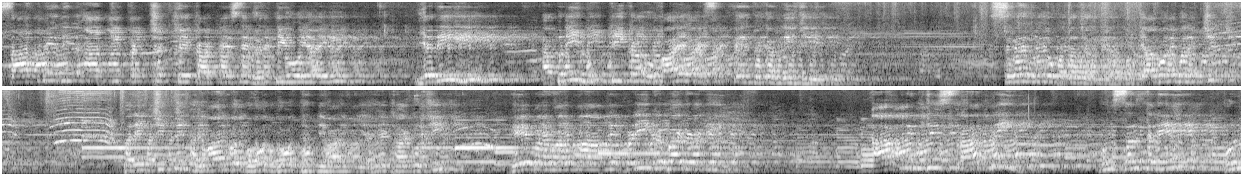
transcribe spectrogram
सातवें दिन आपकी तक्षक के काटने से मृत्यु हो जाएगी। यदि अपनी मुक्ति का उपाय कर सकते हैं तो कर लीजिए। सुबह उनको पता चल गया। क्या बोले, परीक्षित? परीक्षित ने भगवान को बहुत बहुत धन्यवाद किया है ठाकुर जी। हे परमात्मा, आपने बड़ी कृपा कर दी। आपने मुझे श्राप नहीं, उन संत ने, उन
